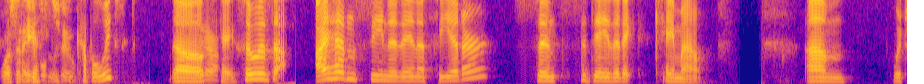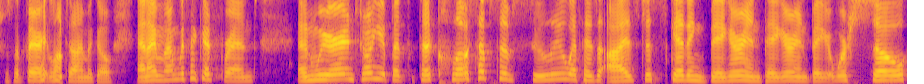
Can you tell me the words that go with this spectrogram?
wasn't I able was to. A couple weeks. Oh, okay. Yeah. So it was I hadn't seen it in a theater since the day that it came out, um, which was a very long time ago. And I went with a good friend, and we were enjoying it. But the close-ups of Sulu with his eyes just getting bigger and bigger and bigger were so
